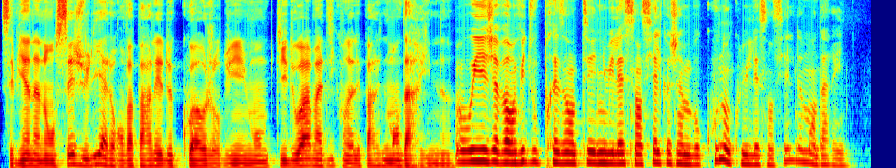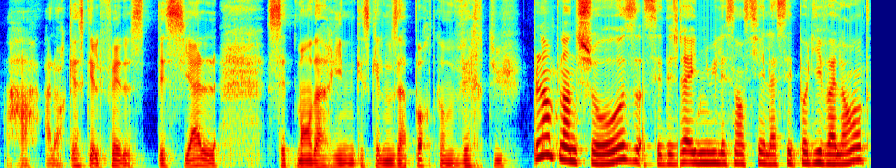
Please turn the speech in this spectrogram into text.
C'est bien annoncé, Julie. Alors, on va parler de quoi aujourd'hui? Mon petit doigt m'a dit qu'on allait parler de mandarine. Oui, j'avais envie de vous présenter une huile essentielle que j'aime beaucoup, donc l'huile essentielle de mandarine. Ah, alors qu'est-ce qu'elle fait de spécial, cette mandarine? Qu'est-ce qu'elle nous apporte comme vertu? Plein plein de choses. C'est déjà une huile essentielle assez polyvalente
